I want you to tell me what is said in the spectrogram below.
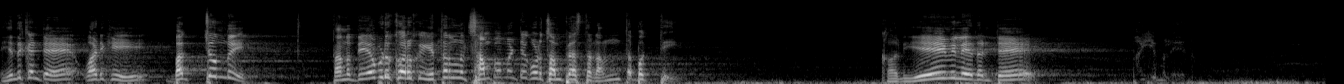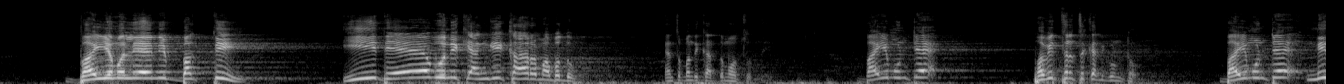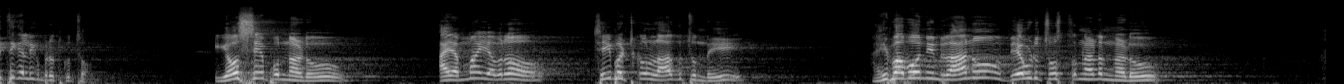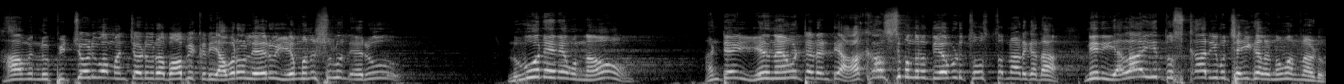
ఎందుకంటే వాడికి భక్తి ఉంది. తన దేవుడి కొరకు ఇతరులను చంపమంటే కూడా చంపేస్తాడు అంత భక్తి. కానీ ఏమి లేదంటే భయం లేదు. భయము లేని భక్తి. ఈ దేవునికి అంగీకారం అవ్వదు. ఎంతమందికి అర్థమవుతుంది? భయం ఉంటే పవిత్రత కలిగి ఉంటాం. భయం ఉంటే నీతి కలిగి బ్రతుకుతాం. యోసేపు ఉన్నాడు. ఆ అమ్మాయి ఎవరో చేయబట్టుకొని లాగుతుంది. అయ్య బాబో నేను రాను దేవుడు చూస్తున్నాడు అన్నాడు ఆమె నువ్వు పిచ్చోడివా మంచోడివరా బాబు? ఇక్కడ ఎవరూ లేరు ఏ మనుషులు లేరు? నువ్వు నేనే ఉన్నావు. అంటే ఈయనేమంటాడంటే ఆకాశమందున దేవుడు చూస్తున్నాడు కదా నేను ఎలా ఈ దుష్కార్యము చేయగలను? అన్నాడు.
